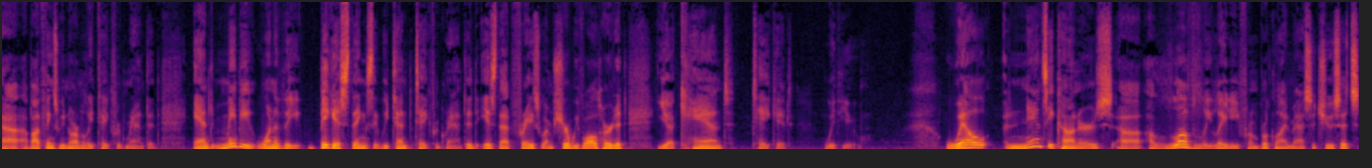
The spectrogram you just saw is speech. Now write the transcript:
uh, about things we normally take for granted. And maybe one of the biggest things that we tend to take for granted is that phrase, I'm sure we've all heard it you can't take it with you. Well, Nancy Cahners, uh, a lovely lady from Brookline, Massachusetts,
